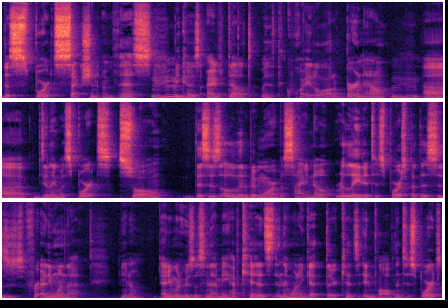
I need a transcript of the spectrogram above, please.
the sports section of this Mm-hmm. because I've dealt with quite a lot of burnout Mm-hmm. uh, dealing with sports. So, this is a little bit more of a side note related to sports, but this is for anyone that, you know, anyone who's listening that may have kids and they want to get their kids involved into sports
